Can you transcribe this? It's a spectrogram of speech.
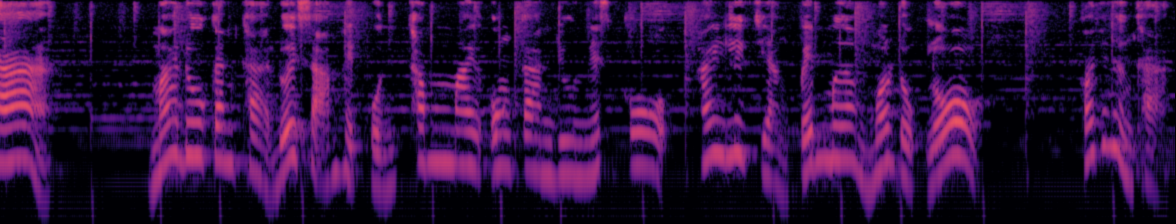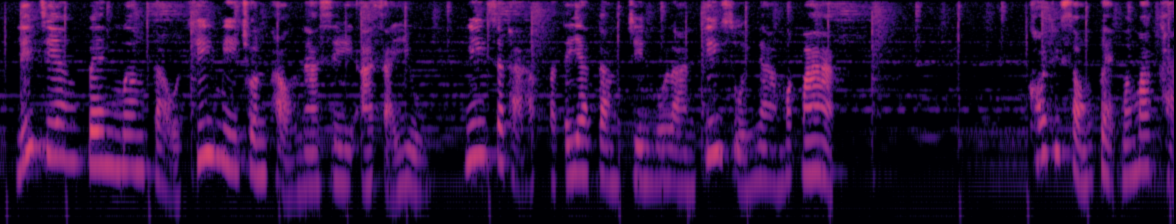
ค่ะ มาดูกันค่ะด้วย 3 เหตุผลทำไมองค์การยูเนสโก ให้ลี่เจียงเป็นเมืองมรดกโลก ข้อที่ 1 ค่ะลี่เจียงเป็นเมืองเก่าที่มีชนเผ่านาซีอาศัยอยู่ มีสถาปัตยกรรมจีนโบราณที่สวยงามมากๆข้อที่ 2 แปลกมาก ๆ ค่ะ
